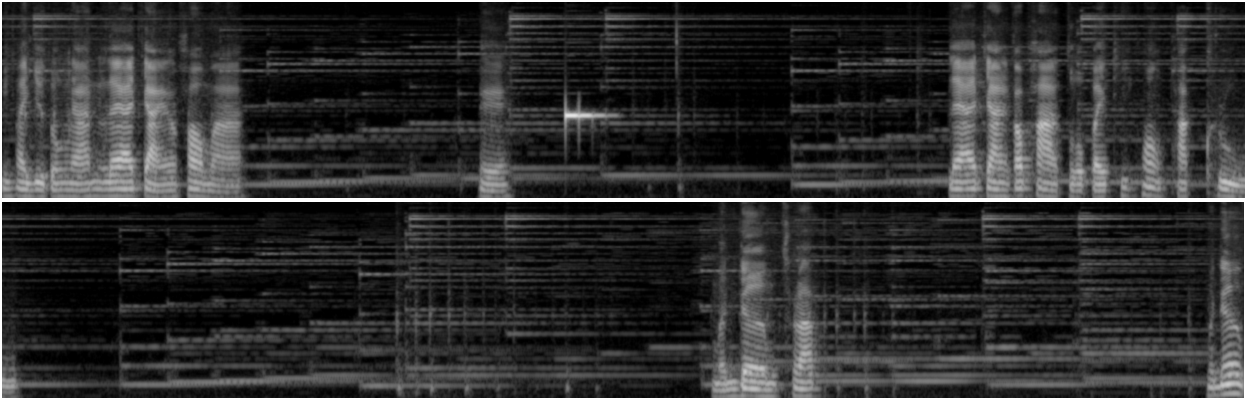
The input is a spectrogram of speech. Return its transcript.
มีใครอยู่ตรงนั้น และอาจารย์ก็เข้ามา โอเค และอาจารย์ก็พาตัวไปที่ห้องพักครู เหมือนเดิมครับ เหมือนเดิม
